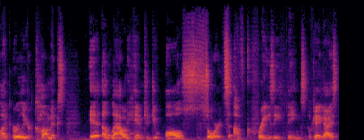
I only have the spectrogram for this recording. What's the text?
like earlier comics it allowed him to do all sorts of crazy things okay guys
